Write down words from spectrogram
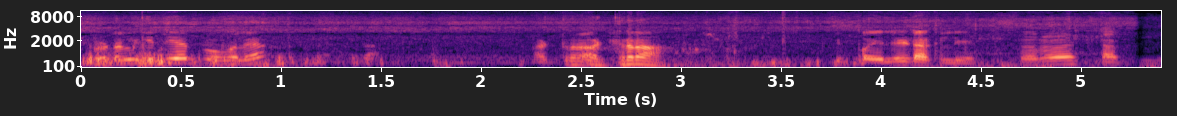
टोटल किती आहेत पोगोल्या अठरा. अठरा. ही पहिली टाकली आहे. सरळ टाकली.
